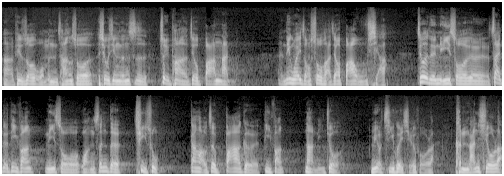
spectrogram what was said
啊，譬如说我们常说修行人是最怕的就八难，另外一种说法叫八无暇。就是你所在的地方，你所往生的去处，刚好这八个地方，那你就没有机会学佛了，很难修了。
